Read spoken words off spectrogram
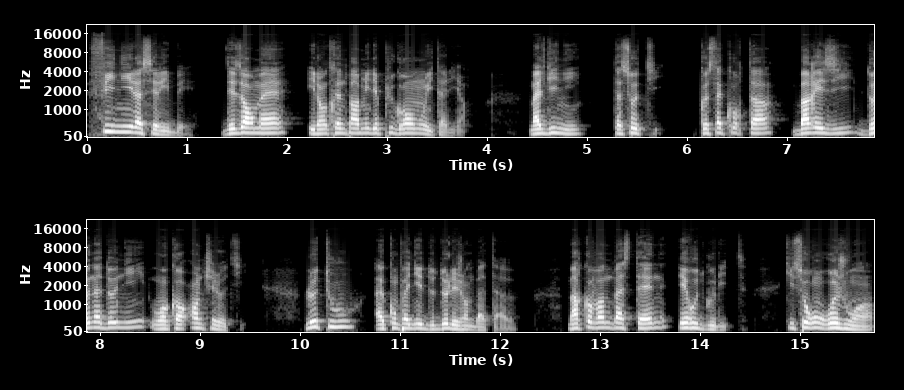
Fini la série B. Désormais, il entraîne parmi les plus grands noms italiens. Maldini, Tassotti, Costa Curta, Baresi, Donadoni ou encore Ancelotti. Le tout accompagné de deux légendes bataves, Marco van Basten et Ruud Gullit, qui seront rejoints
